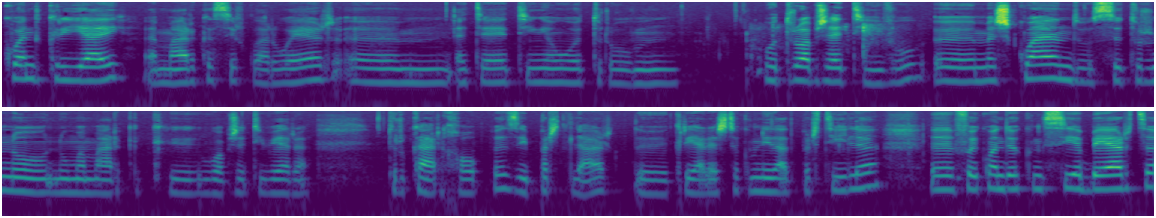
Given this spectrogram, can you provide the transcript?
quando criei a marca Circular Wear, hum, até tinha outro outro objetivo, hum, mas quando se tornou numa marca que o objetivo era trocar roupas e partilhar, criar esta comunidade de partilha, foi quando eu conheci a Berta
